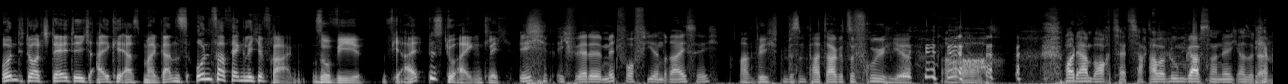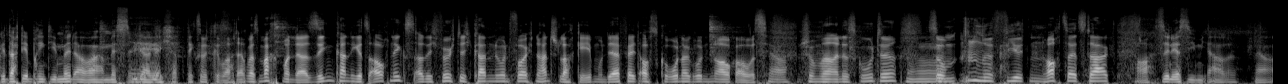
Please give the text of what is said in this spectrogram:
Und dort stellte ich Eike erstmal ganz unverfängliche Fragen. So wie, wie alt bist du eigentlich? Ich, ich werde Mittwoch 34. Man wiegt ein bisschen ein paar Tage zu früh hier. Oh, Heute haben wir Hochzeitstag, aber Blumen gab es noch nicht. Also ich habe gedacht, ihr bringt die mit, aber Mist, wieder nee, nicht. ich habe nichts mitgebracht. Aber was macht man da? Singen kann ich jetzt auch nichts. Also ich fürchte, ich kann nur einen feuchten Handschlag geben und der fällt aus Corona-Gründen auch aus. Tja. Schon mal alles Gute Mhm. zum vierten Hochzeitstag. Oh, sind erst sieben Jahre. Ja.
